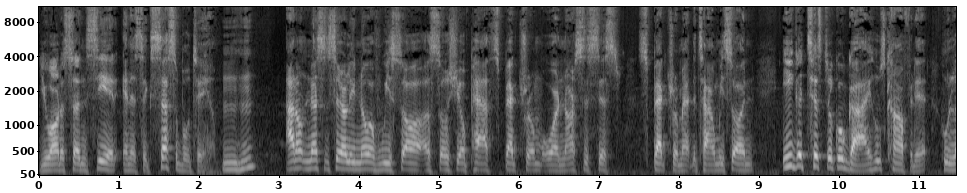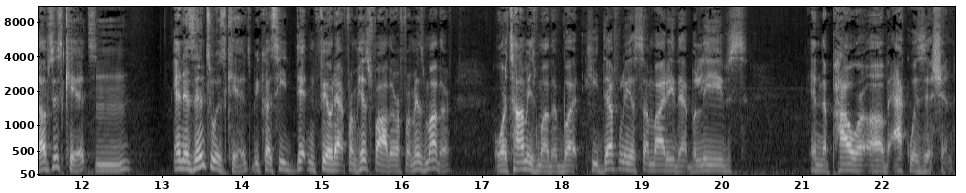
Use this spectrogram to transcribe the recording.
You all of a sudden see it, and it's accessible to him. Mm-hmm. I don't necessarily know if we saw a sociopath spectrum or a narcissist spectrum at the time. We saw an egotistical guy who's confident, who loves his kids, and is into his kids because he didn't feel that from his father or from his mother or Tommy's mother, but he definitely is somebody that believes in the power of acquisition.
